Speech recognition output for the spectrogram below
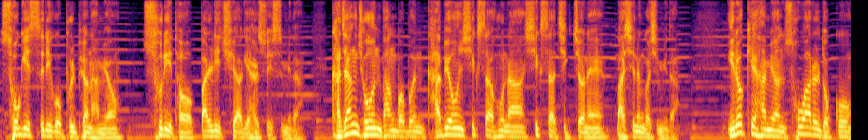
속이 쓰리고 불편하며 술이 더 빨리 취하게 할 수 있습니다. 가장 좋은 방법은 가벼운 식사 후나 식사 직전에 마시는 것입니다. 이렇게 하면 소화를 돕고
